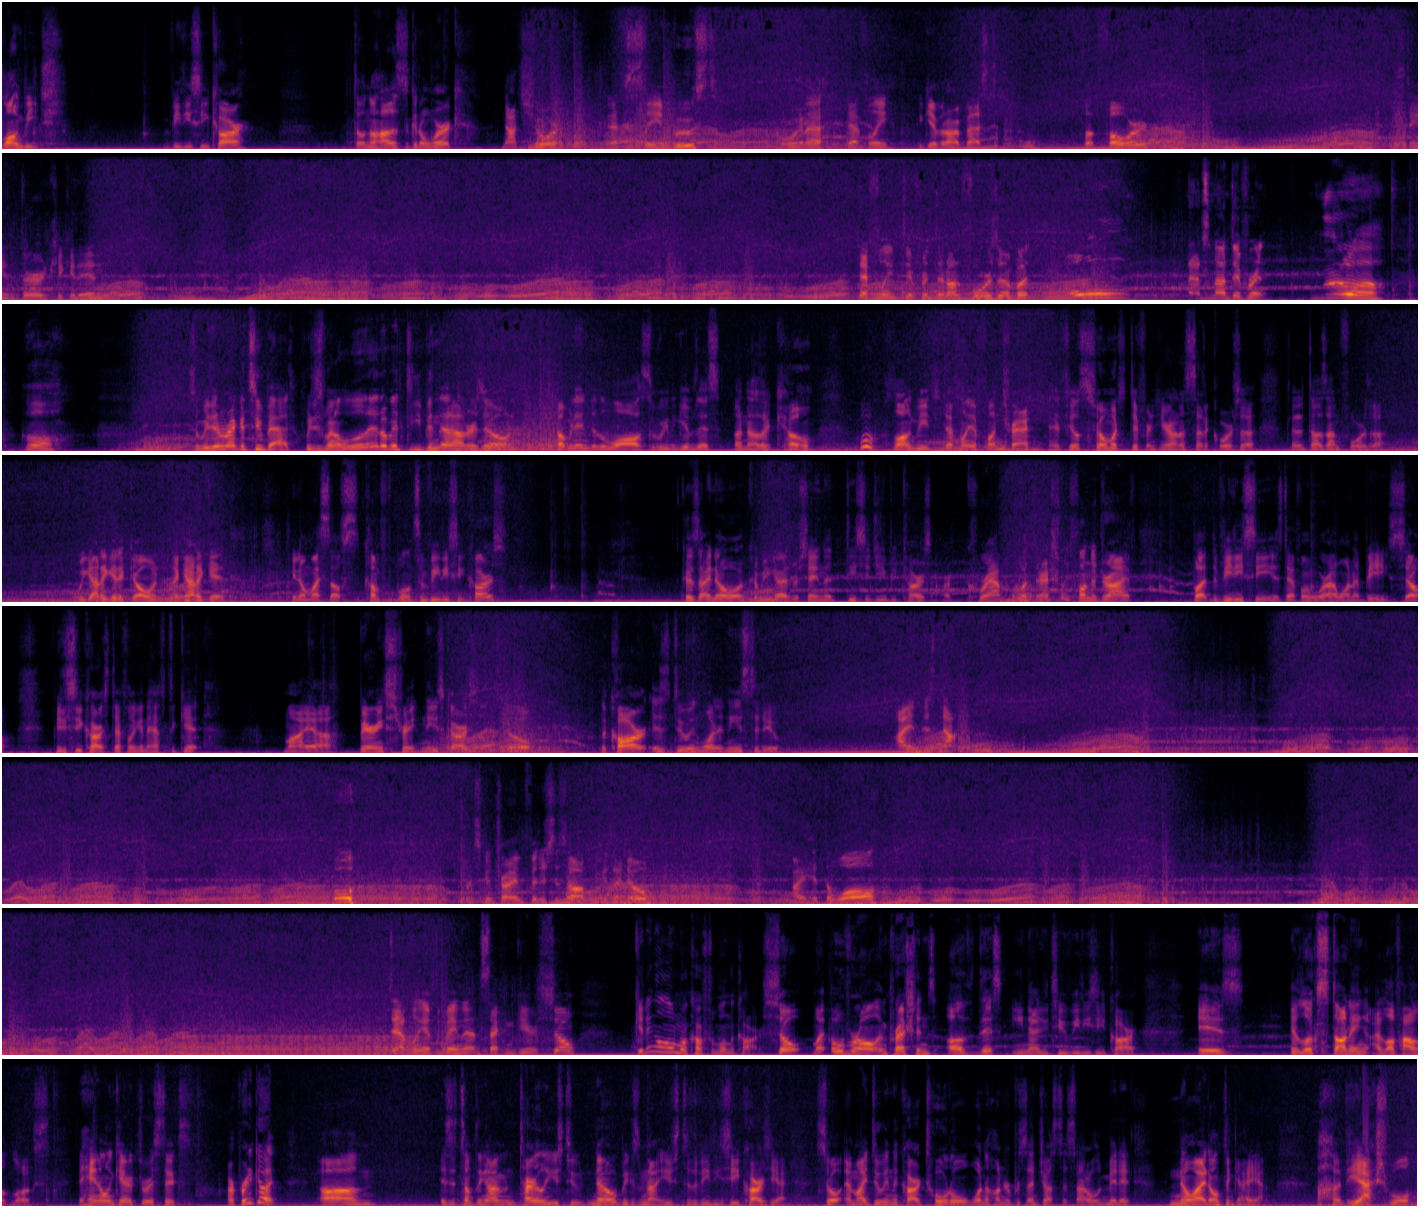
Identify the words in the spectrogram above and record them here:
Long Beach. VDC car. Don't know how this is to work. Not sure. Gonna have to stay in boost. But we're gonna definitely give it our best. Foot forward. Stay in third, kick it in. Definitely different than on Forza, but oh, that's not different. Ugh. Oh. So we didn't wreck it too bad. We just went a little bit deep in that outer zone, coming into the wall, so we're going to give this another go. Whew, Long Beach, definitely a fun track. It feels so much different here on Assetto Corsa than it does on Forza. We got to get it going. I got to get, you know, myself comfortable in some VDC cars. Because I know a couple of you guys were saying that DCGB cars are crap, but they're actually fun to drive. But the VDC is definitely where I want to be. So, VDC cars definitely going to have to get my uh, bearings straight in these cars. So let's go. The car is doing what it needs to do. I am just not. Oh! We're just to try and finish this off because I know I hit the wall. Definitely have to bang that in second gear. So, getting a little more comfortable in the car. So, my overall impressions of this E92 VDC car is it looks stunning. I love how it looks. The handling characteristics are pretty good. Um, is it something I'm entirely used to? No, because I'm not used to the VDC cars yet. So am I doing the car total 100% justice? I'll admit it. No, I don't think I am. Uh, the actual,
